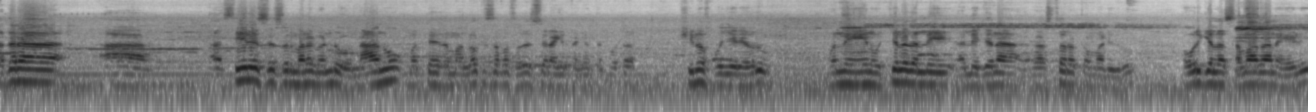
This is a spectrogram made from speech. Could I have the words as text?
ಅದರ ಸೀರಿಯಸ್ನೆಸ್ ಮನಗೊಂಡು ನಾನು ಮತ್ತು ನಮ್ಮ ಲೋಕಸಭಾ ಸದಸ್ಯರಾಗಿರ್ತಕ್ಕಂಥ ಕೋಟ ಶ್ರೀನಿವಾಸ್ ಪೂಜಾರಿ ಅವರು ಮೊನ್ನೆ ಏನು ಉಚ್ಚಲದಲ್ಲಿ ಅಲ್ಲಿ ಜನ ರಸ್ತಾರೋಕ ಮಾಡಿದರು. ಅವರಿಗೆಲ್ಲ ಸಮಾಧಾನ ಹೇಳಿ,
